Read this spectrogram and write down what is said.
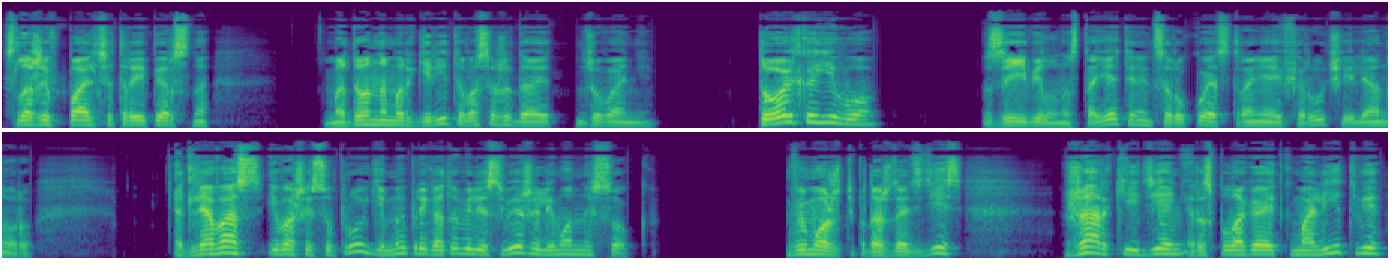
сложив пальцы троеперстно. «Мадонна Маргарита вас ожидает, Джованни». «Только его», — заявила настоятельница, рукой отстраняя Ферруччи и Леонору. «Для вас и вашей супруги мы приготовили свежий лимонный сок. Вы можете подождать здесь». Жаркий день располагает к молитве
